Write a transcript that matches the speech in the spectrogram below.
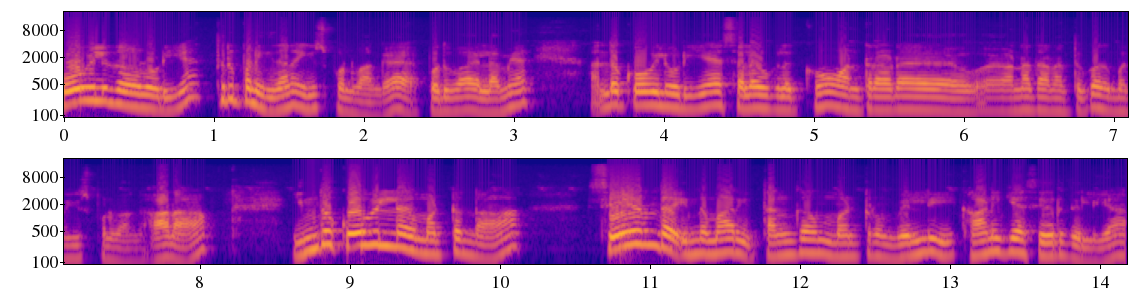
கோவில்களுடைய திருப்பணிக்கு தானே யூஸ் பண்ணுவாங்க. பொதுவாக எல்லாமே அந்த கோவிலுடைய செலவுகளுக்கும் அன்றாட அன்னதானத்துக்கும் அது மாதிரி யூஸ் பண்ணுவாங்க. ஆனால் இந்த கோவிலில் மட்டும்தான் சேர்ந்த இந்த மாதிரி தங்கம் மற்றும் வெள்ளி காணிக்கையாக சேருது இல்லையா?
